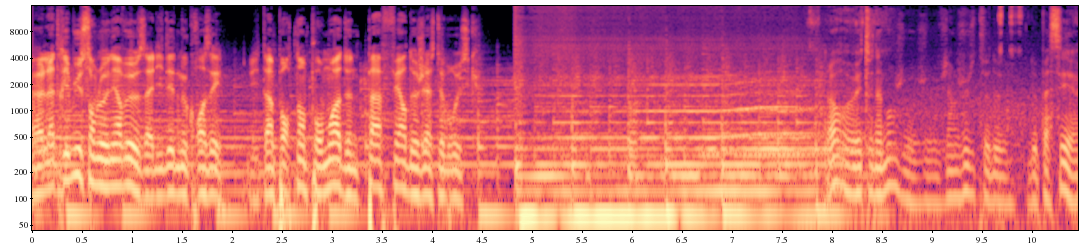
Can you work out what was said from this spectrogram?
Euh, la tribu semble nerveuse à l'idée de me croiser. Il est important pour moi de ne pas faire de gestes brusques. Alors, euh, étonnamment, je, viens juste de, passer euh,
